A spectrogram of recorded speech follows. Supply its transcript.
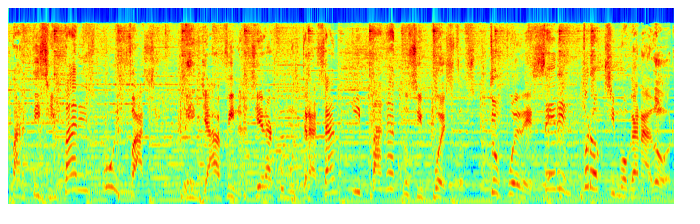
Participar es muy fácil. Ven ya a Financiera como Ultrasan y paga tus impuestos. Tú puedes ser el próximo ganador.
